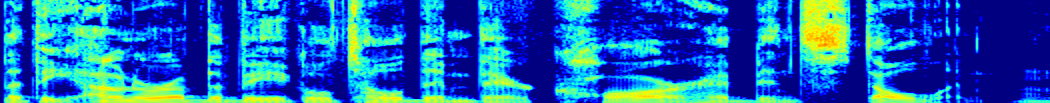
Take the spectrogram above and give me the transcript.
but the owner of the vehicle told them their car had been stolen. Hmm.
